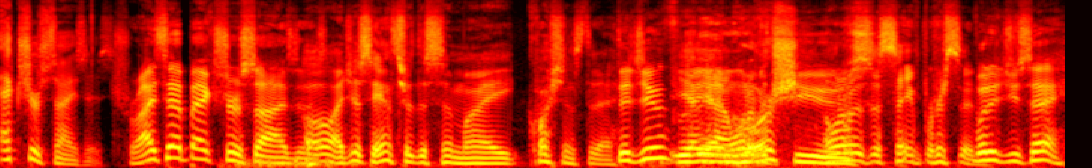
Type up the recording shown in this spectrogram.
exercises? Tricep exercises. Oh, I just answered this in my questions today. Did you? Yeah, yeah. I wonder if- horseshoes. I wonder if it was the same person. What did you say?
